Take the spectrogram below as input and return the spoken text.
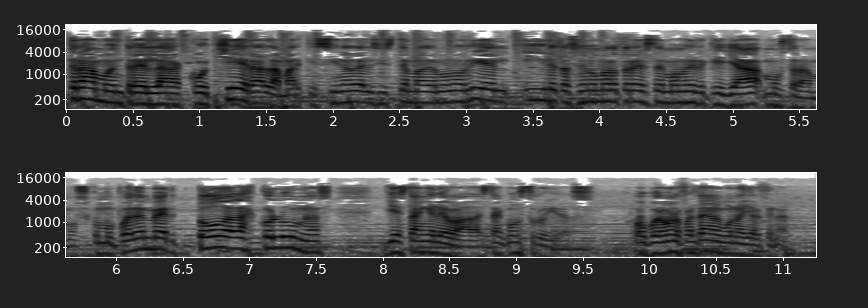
Tramo entre la cochera, la marquesina del sistema del monorriel y la estación número 3 del monorriel que ya mostramos. Como pueden ver, todas las columnas ya están elevadas, están construidas. O por lo menos faltan algunas ya al final.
